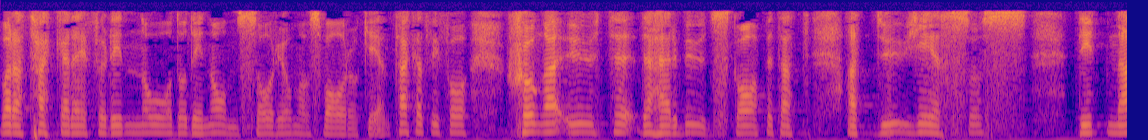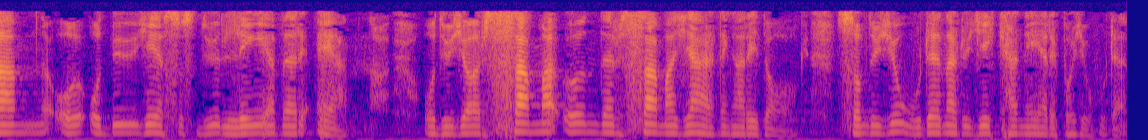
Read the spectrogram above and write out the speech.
bara tacka dig för din nåd och din omsorg om oss var och en. Tack att vi får sjunga ut det här budskapet att, att du Jesus, ditt namn och, och du Jesus, du lever än. Och du gör samma under, samma gärningar idag som du gjorde när du gick här nere på jorden.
